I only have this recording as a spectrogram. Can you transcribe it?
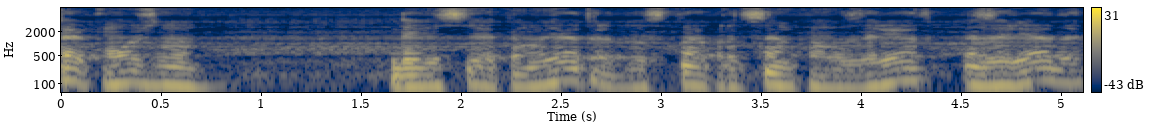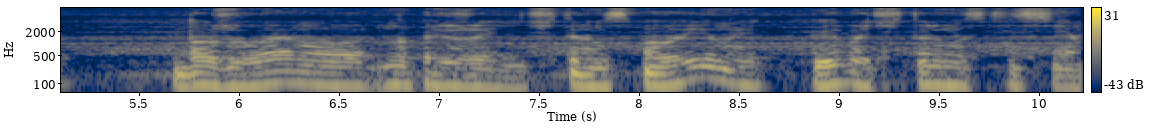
Так можно довести аккумулятор до 100% заряд, заряда до желаемого напряжения 14,5 либо 14,7.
